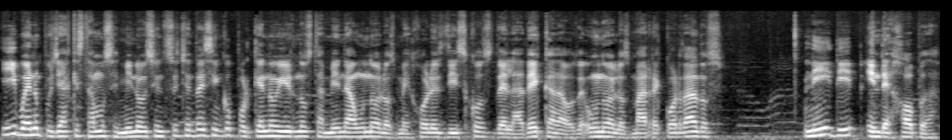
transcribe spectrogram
Y bueno, pues ya que estamos en 1985, ¿por qué no irnos también a uno de los mejores discos de la década o de uno de los más recordados? Knee Deep in the Hopla.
